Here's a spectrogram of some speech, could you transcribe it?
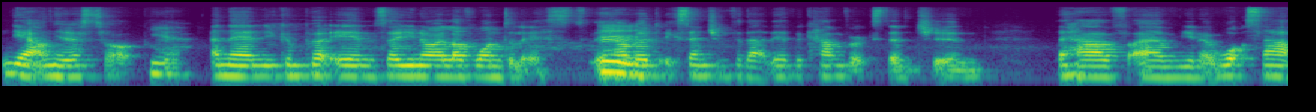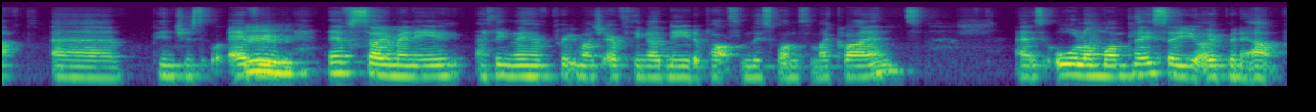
Yeah, on your desktop. Yeah. And then you can put in, so you know, I love Wunderlist. They have Mm. an extension for that. They have a Canva extension. They have, um, you know, WhatsApp, uh, Pinterest, every. Mm. They have so many. I think they have pretty much everything I'd need apart from this one for my clients, and it's all on one place. So you open it up,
